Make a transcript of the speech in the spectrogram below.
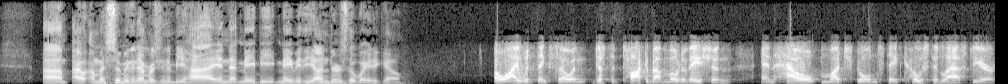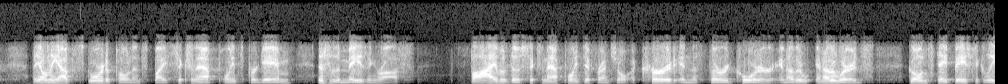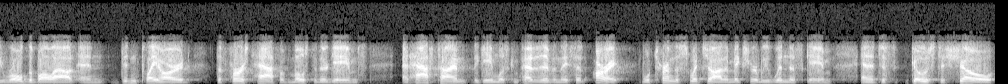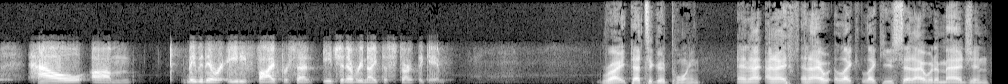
um, I, am assuming the number is going to be high, and that maybe maybe the under's the way to go. Oh, I would think so. And just to talk about motivation and how much Golden State coasted last year, They only outscored opponents by six and a half points per game. This is amazing, Ross. Five of those six and a half point differential occurred in the third quarter. In other in other words, Golden State basically rolled the ball out and didn't play hard the first half of most of their games. At halftime, the game was competitive, and they said, "All right, we'll turn the switch on and make sure we win this game." And it just goes to show how um, maybe they were 85% each and every night to start the game. Right, that's a good point. And I and I and I like like you said, I would imagine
